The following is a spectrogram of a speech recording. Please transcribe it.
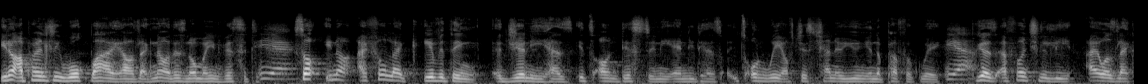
you know, apparently walked by, I was like, no, there's no my university. Yeah. So, you know, I feel like everything, a journey has its own destiny and it has its own way of just channeling you in a perfect way. Yeah. Because unfortunately, I was like,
